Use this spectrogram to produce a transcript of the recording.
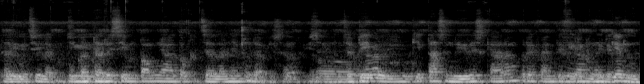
dari uji lab. Bukan dari simptomnya atau gejalanya itu tidak bisa. Jadi kita sendiri sekarang preventif yang mungkin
